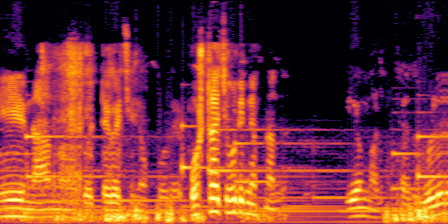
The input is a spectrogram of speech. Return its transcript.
ಏ ನಾನು ಬಟ್ಟೆಗೆ ಹಚ್ಚಿನ ಹೋದೆ ಪೋಸ್ಟ್ ಹಚ್ಚಿಬಿಟ್ಟಿದ್ನಪ್ಪ ನಂದು. ಏನ್ ಮಾಡ್ತೀನಿ ಅದು ಬೀಳು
